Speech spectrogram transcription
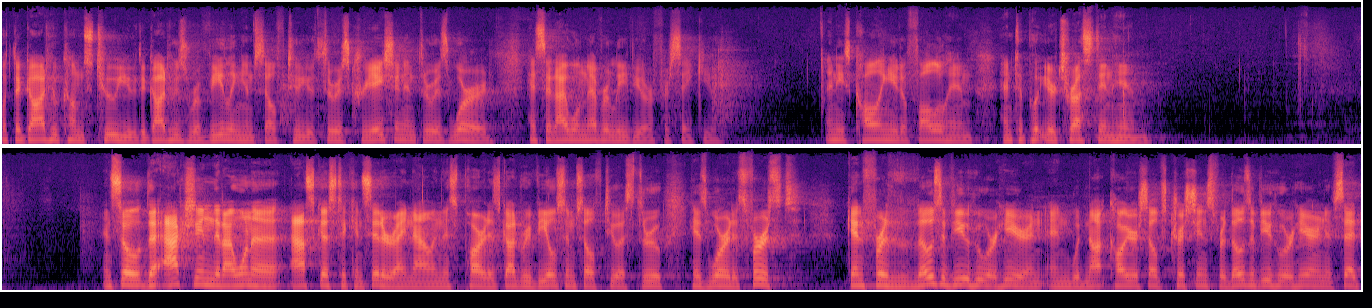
But the God who comes to you, the God who's revealing himself to you through his creation and through his word, has said, I will never leave you or forsake you. And he's calling you to follow him and to put your trust in him. And so, the action that I want to ask us to consider right now in this part as God reveals himself to us through his word is first, again, for those of you who are here and, and would not call yourselves Christians, for those of you who are here and have said,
